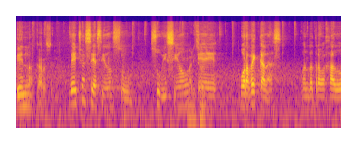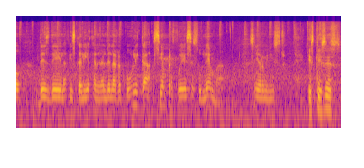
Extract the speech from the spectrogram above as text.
en la cárcel. De hecho, así ha sido su, su visión eh, por décadas, cuando ha trabajado desde la Fiscalía General de la República, siempre fue ese su lema, señor ministro. Es que ese es,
